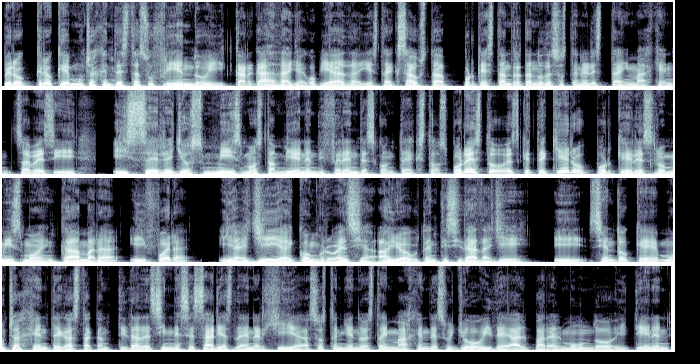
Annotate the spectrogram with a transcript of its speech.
pero creo que mucha gente está sufriendo y cargada y agobiada y está exhausta porque están tratando de sostener esta imagen, ¿sabes? Y, y ser ellos mismos también en diferentes contextos. Por esto es que te quiero, porque eres lo mismo en cámara y fuera. Y allí hay congruencia, hay autenticidad allí. Y siento que mucha gente gasta cantidades innecesarias de energía sosteniendo esta imagen de su yo ideal para el mundo y tienen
